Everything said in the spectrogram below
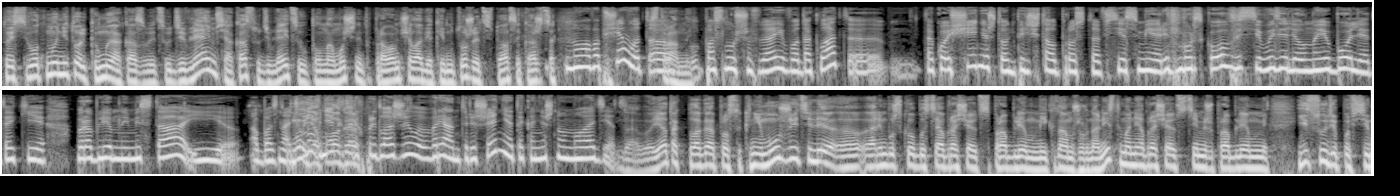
То есть вот, ну, не только мы, оказывается, удивляемся, оказывается, удивляется и уполномоченный по правам человека. Ему тоже эта ситуация кажется Ну, а вообще вот, э, Странный. послушав да, его доклад, э, такое ощущение, что он перечитал просто все СМИ Оренбургской области, выделил наиболее такие проблемные места и обозначил. Ну, Ну, я в некоторых полагаю- предложил варианты решения, это, конечно, он молодец. Да, я так полагаю, просто к нему жители э, Оренбургской области обращаются с проблемами, и к нам, журналистам, они обращаются с теми же проблемами. И, судя по всему,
